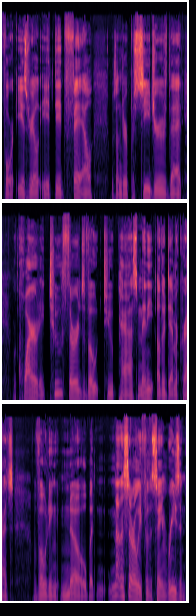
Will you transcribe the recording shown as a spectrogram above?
for Israel. It did fail. It was under a procedure that required a two thirds vote to pass. Many other Democrats voting no, but not necessarily for the same reason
